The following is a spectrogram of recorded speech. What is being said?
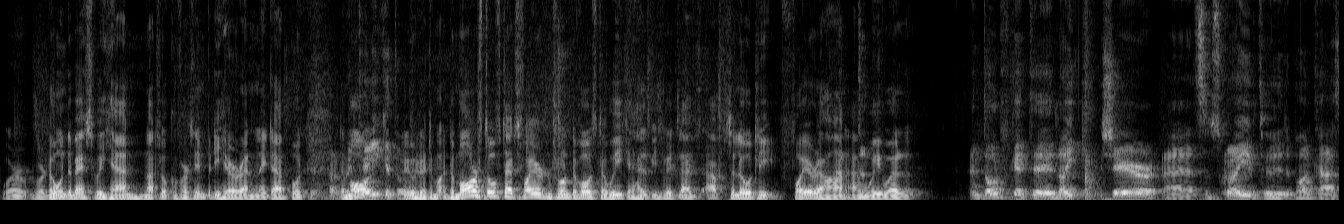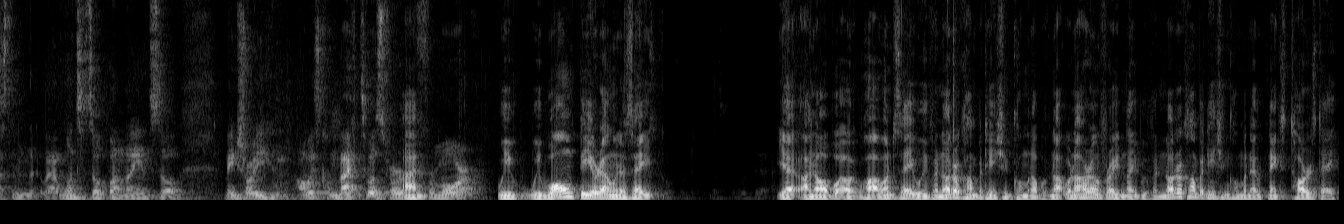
we're, we're doing the best we can. Not looking for sympathy here or anything like that. But the more the, the, more stuff that's fired in front of us that we can help you with, lads, absolutely fire it on, and, and we will. And don't forget to like, share, uh, subscribe to the podcast, and once it's up online, so make sure you can always come back to us for and for more. We we won't be around to say. Yeah, I know, but what I want to say, we've another competition coming up. We've not, we're not around Friday night. We've another competition coming out next Thursday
